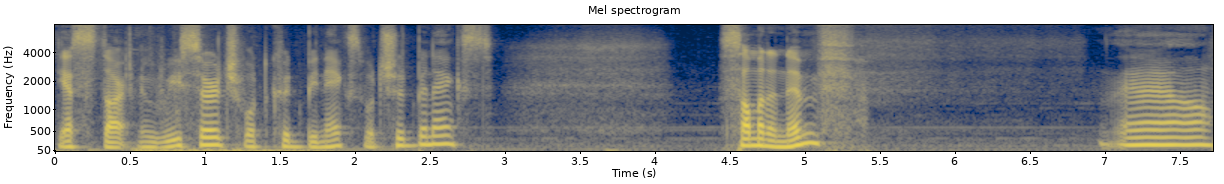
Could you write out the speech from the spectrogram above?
Yes, start new research. What could be next? What should be next? Summon a nymph. Yeah,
